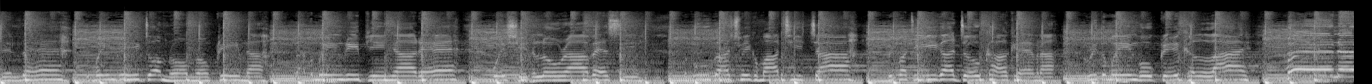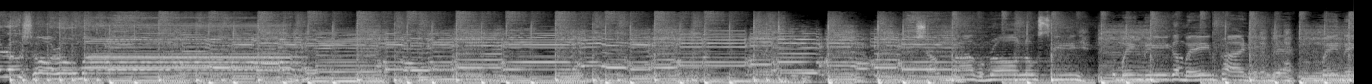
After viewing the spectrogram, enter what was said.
တယ်လဲမင်းဒီတော့မရောမရောခရီးနာမင်းဒီပညာတဲ့ဝေးရှိတလုံးရာပဲစီအခုကချွေးကမာတီချာဘယ်ပါတီကဒုက္ခခဲမလားရီသမင်းကိုဂရိခလိုက် Hey မိန်ဒီကမိန်ဖိုင်နေတယ်မိန်နေ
